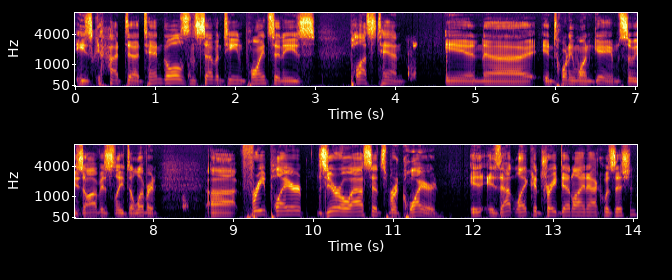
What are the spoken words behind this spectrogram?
he's got uh, ten goals and seventeen points, and he's plus ten in uh, in 21 games. So he's obviously delivered. Uh, free player, zero assets required. Is, is, that like a trade deadline acquisition?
